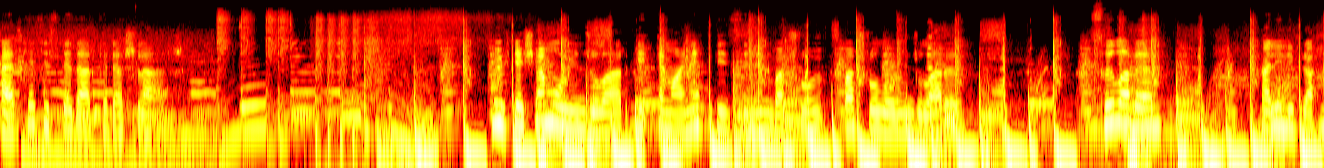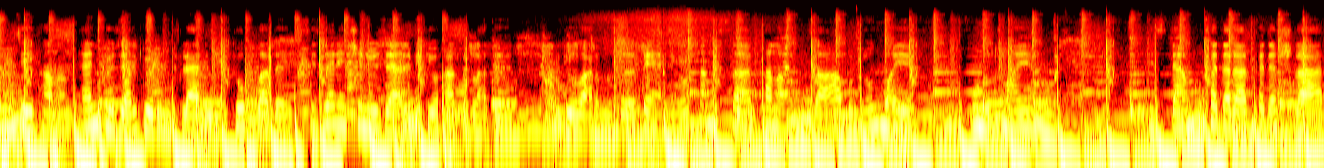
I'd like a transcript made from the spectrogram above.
herkes istedi arkadaşlar. Mühteşem oyuncular Emanet dizisinin başrol, başrol oyuncuları Sıla ve Halil İbrahim Ceyhan'ın en güzel görüntülerini topladı. Sizler için özel video hazırladı. Videolarımızı beğeniyorsanız da kanalımıza abone olmayı. Bizden bu kadar arkadaşlar.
